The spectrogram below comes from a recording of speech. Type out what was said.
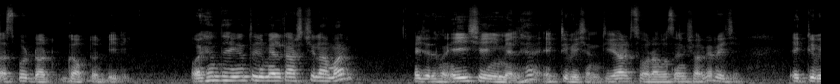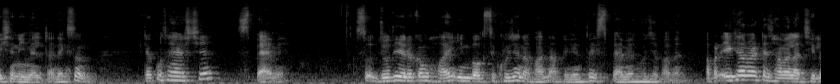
passport dot gov dot BD ওইখান থেকে কিন্তু ইমেলটা আসছিল আমার। এই যে দেখুন, এই সেই ইমেল হ্যাঁ অ্যাক্টিভেশন টিআর সৌরভ হোসেন সরকার, এই যে। অ্যাক্টিভেশন ইমেলটা দেখছেন? এটা কোথায় আসছে? স্প্যামে সো যদি এরকম হয় ইনবক্সে খুঁজে না পান, আপনি কিন্তু স্প্যামে খুঁজে পাবেন। আবার এখানেও একটা ঝামেলা ছিল,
